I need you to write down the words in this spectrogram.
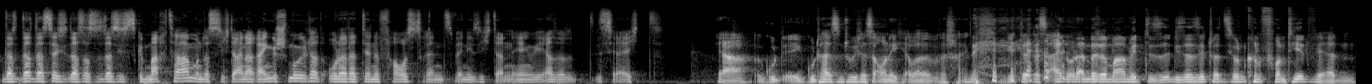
dass, dass, dass, dass, dass, dass sie es gemacht haben und dass sich da einer reingeschmuggelt hat oder dass der eine Faust rennt, wenn die sich dann irgendwie, also das ist ja echt. Ja, gut, äh, gut heißen tue ich das auch nicht, aber wahrscheinlich wird er das ein oder andere Mal mit dieser, Situation konfrontiert werden,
